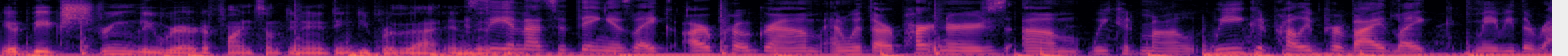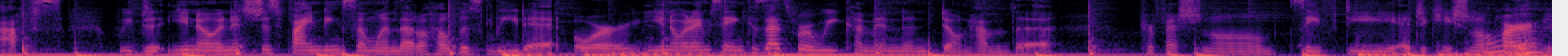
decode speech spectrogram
it would be extremely rare to find something anything deeper than that. In the, see, and that's the thing is like our program and with our partners, um, we could mo- we could probably provide like maybe the rafts. We you know, and it's just finding someone that'll help us lead it, or you know what I'm saying? Because that's where we come in and don't have the professional safety educational Oh, part. yeah,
